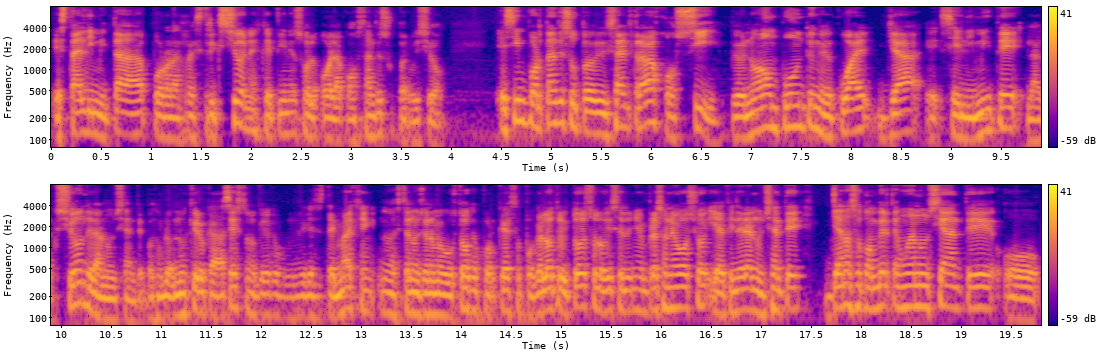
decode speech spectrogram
está limitada por las restricciones que tiene o la constante supervisión. ¿Es importante supervisar el trabajo? Sí, pero no a un punto en el cual ya eh, se limite la acción del anunciante. Por ejemplo, no quiero que hagas esto, no quiero que publiques esta imagen, no, este anuncio no me gustó, que por qué esto, porque el otro, y todo eso lo dice el dueño de empresa o negocio, y al final el anunciante ya no se convierte en un anunciante o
